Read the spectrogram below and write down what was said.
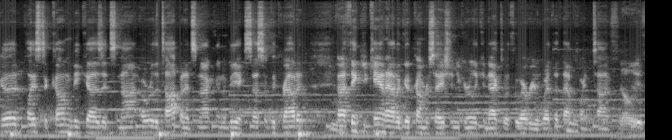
good place to come because it's not over the top and it's not going to be excessively crowded. Hmm. And I think you can have a good conversation. You can really connect with whoever you're with at that hmm. point in time. So it's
